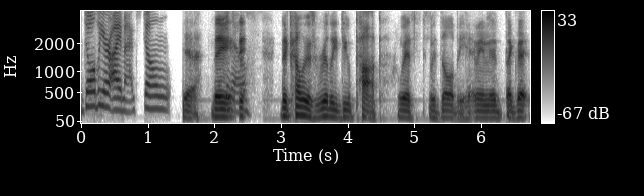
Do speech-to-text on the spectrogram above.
Dolby or IMAX. Don't yeah, they, you know? they- the colors really do pop with with Dolby. I mean, it, like that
